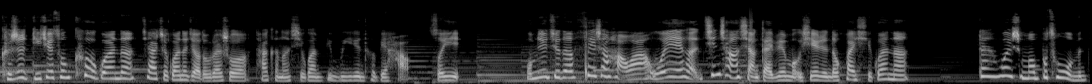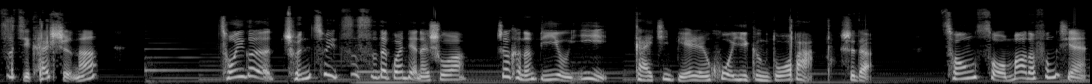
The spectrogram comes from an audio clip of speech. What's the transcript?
可是的确从客观的价值观的角度来说，他可能习惯并不一定特别好，所以我们就觉得非常好啊！我也很经常想改变某些人的坏习惯呢，但为什么不从我们自己开始呢？从一个纯粹自私的观点来说，这可能比有意改进别人获益更多吧？是的。从所冒的风险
